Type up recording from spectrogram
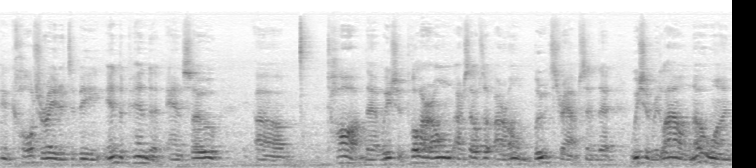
enculturated to be independent and so um, taught that we should pull our own ourselves up our own bootstraps and that we should rely on no one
